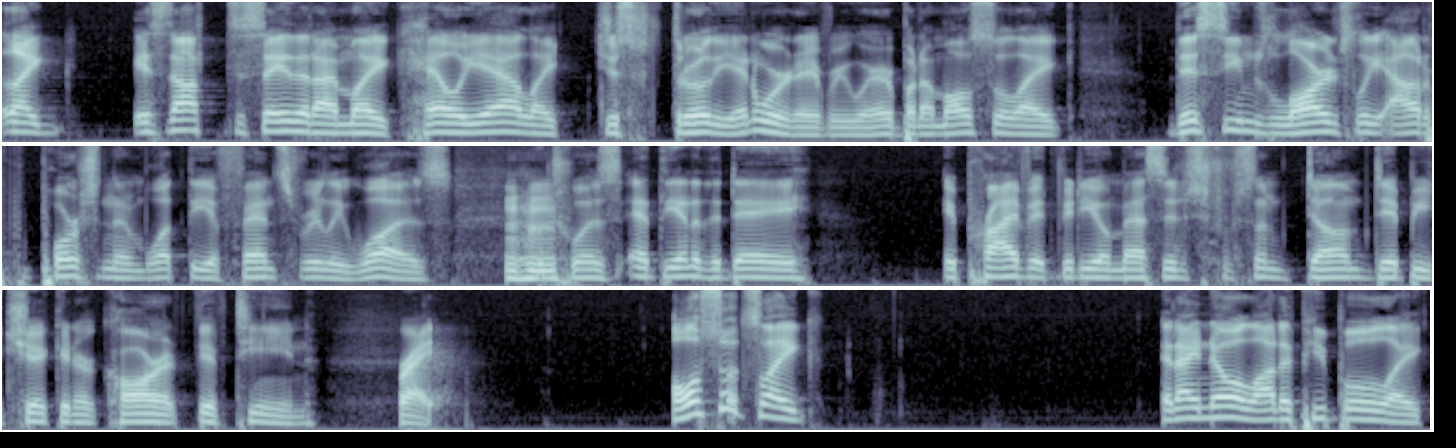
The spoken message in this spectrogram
Like it's not to say that I'm like hell yeah, like just throw the n word everywhere. But I'm also like this seems largely out of proportion than what the offense really was, Mm-hmm. which was at the end of the day a private video message from some dumb dippy chick in her car at 15 Right. also it's like and i know a lot of people like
